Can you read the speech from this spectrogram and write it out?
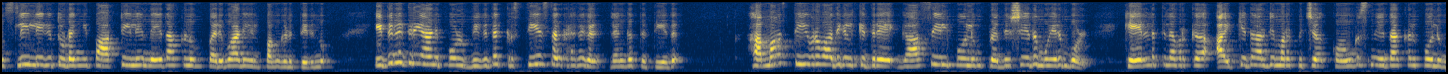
മുസ്ലിം ലീഗ് തുടങ്ങി പാർട്ടിയിലെ നേതാക്കളും പരിപാടിയിൽ പങ്കെടുത്തിരുന്നു. ഇതിനെതിരെയാണ് ഇപ്പോൾ വിവിധ ക്രിസ്തീയ സംഘടനകൾ രംഗത്തെത്തിയത്. ഹമാസ് തീവ്രവാദികൾക്കെതിരെ ഗാസയിൽ പോലും പ്രതിഷേധമുയരുമ്പോൾ കേരളത്തിൽ അവർക്ക് ഐക്യദാർഢ്യമർപ്പിച്ച് കോൺഗ്രസ് നേതാക്കൾ പോലും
